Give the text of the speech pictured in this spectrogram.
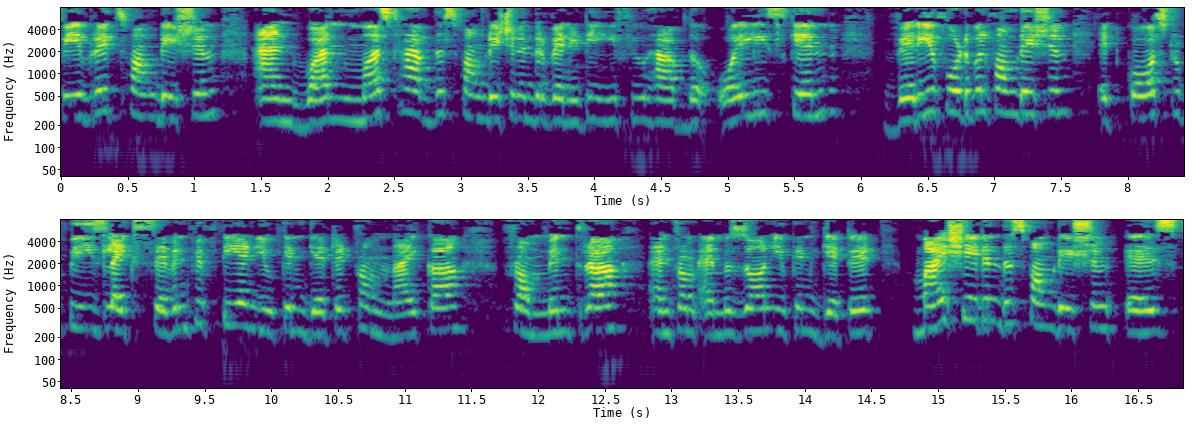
favorites foundation and one must have this foundation in the vanity if you have the oily skin. Very affordable foundation. It costs rupees like 750 and you can get it from Nykaa, from Myntra and from Amazon. You can get it. My shade in this foundation is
